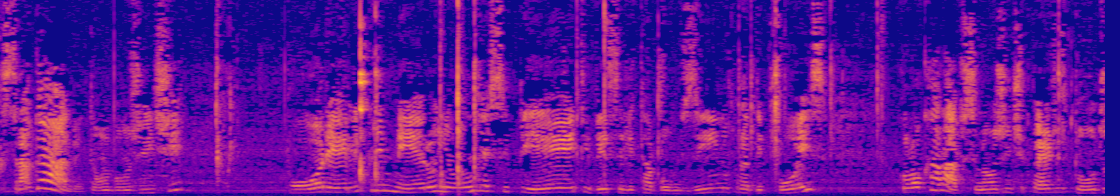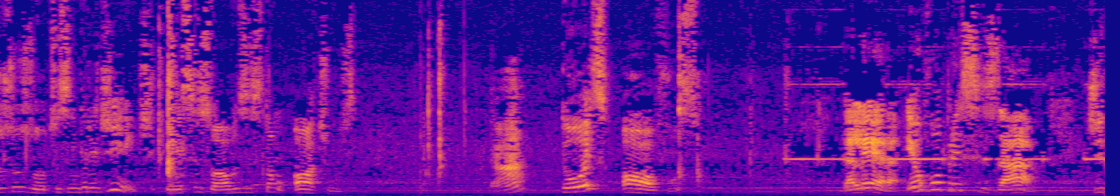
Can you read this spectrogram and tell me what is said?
estragado. Então é bom a gente pôr ele primeiro em um recipiente, ver se ele tá bonzinho, para depois colocar lá, senão a gente perde todos os outros ingredientes. Esses ovos estão ótimos, tá? Dois ovos. Galera, eu vou precisar de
